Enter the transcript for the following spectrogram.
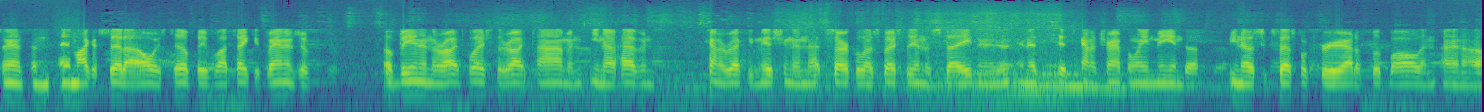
since. And and like I said, I always tell people I take advantage of of being in the right place at the right time, and you know having kind of recognition in that circle, especially in the state, and, and it's it's kind of trampoline me into you know a successful career out of football, and and uh,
